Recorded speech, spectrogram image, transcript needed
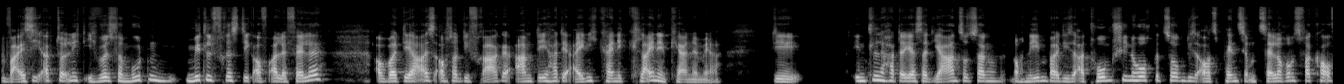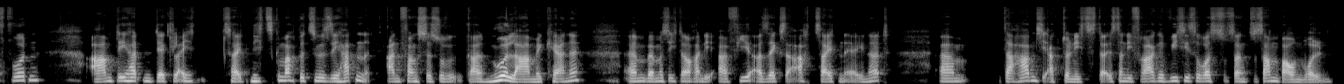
weiß ich aktuell nicht. Ich würde es vermuten, mittelfristig auf alle Fälle. Aber bei der ist auch dann die Frage, AMD hat ja eigentlich keine kleinen Kerne mehr. Die Intel hat ja seit Jahren sozusagen noch nebenbei diese Atomschiene hochgezogen, die auch als Pentium Celerums verkauft wurden. AMD hat in der gleichen Zeit nichts gemacht, beziehungsweise sie hatten anfangs sogar nur lahme Kerne, ähm, wenn man sich dann auch an die A4, A6, A8 Zeiten erinnert. Ähm, da haben sie aktuell nichts. Da ist dann die Frage, wie sie sowas sozusagen zusammenbauen wollen.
